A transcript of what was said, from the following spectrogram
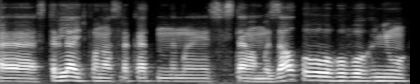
Е, Стріляють по нас ракетними системами залпового вогню.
